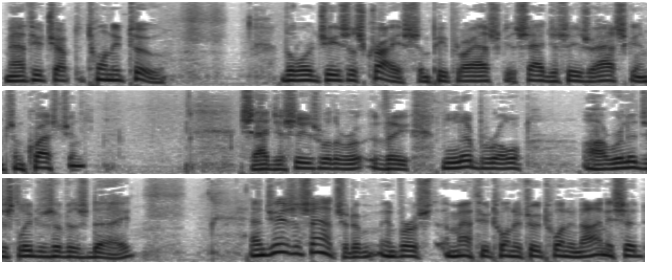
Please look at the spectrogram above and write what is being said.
Matthew chapter 22. The Lord Jesus Christ. Some people are asking, Sadducees are asking him some questions. Sadducees were the, the liberal uh, religious leaders of his day. And Jesus answered him in verse uh, Matthew 22, 29. He said,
